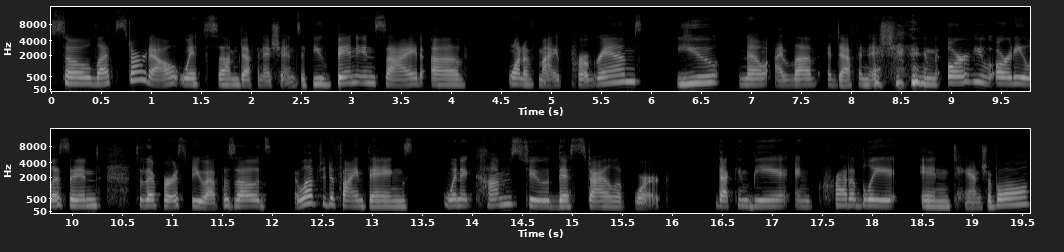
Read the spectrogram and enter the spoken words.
So let's start out with some definitions. If you've been inside of one of my programs, you know I love a definition. or if you've already listened to the first few episodes, I love to define things. When it comes to this style of work, that can be incredibly intangible,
